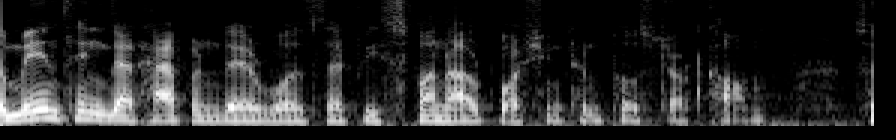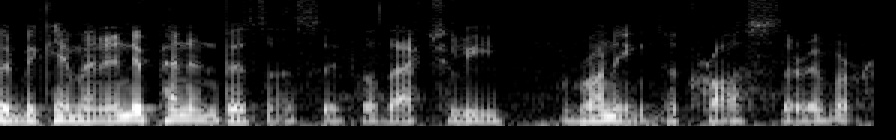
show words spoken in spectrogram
the main thing that happened there was that we spun out WashingtonPost.com. So it became an independent business. It was actually running across the river.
